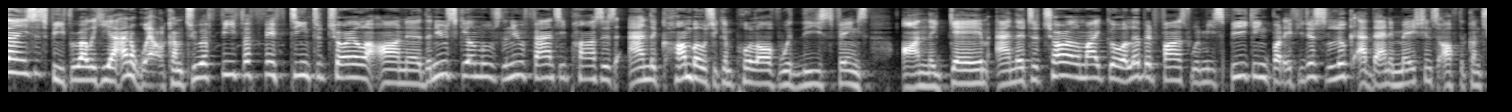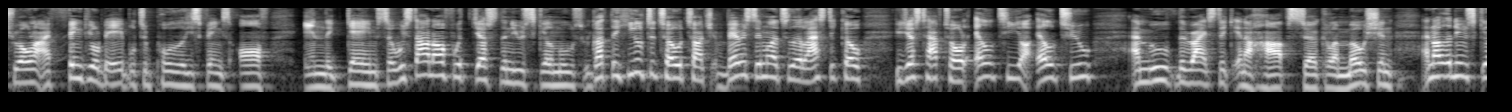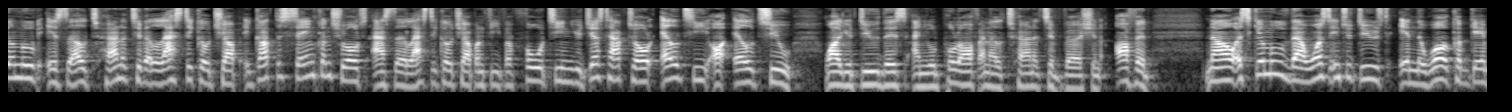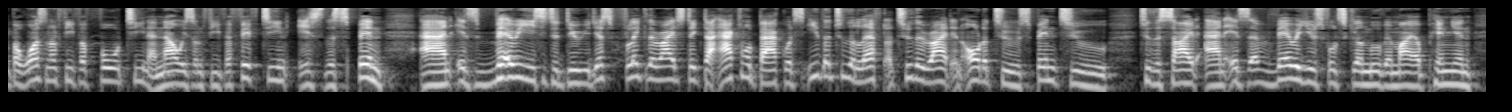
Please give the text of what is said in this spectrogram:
guys, it's FIFA Ralle here and welcome to a FIFA 15 tutorial on uh, the new skill moves, the new fancy passes and the combos you can pull off with these things on the game and the tutorial might go a little bit fast with me speaking but if you just look at the animations of the controller I think you'll be able to pull these things off in the game. So we start off with just the new skill moves. We got the heel to toe touch, very similar to the Elastico. You just have to hold LT or L2 and move the right stick in a half circular motion. Another new skill move is the alternative Elastico chop. It got the same controls as the Elastico chop on FIFA 14. You just have to hold LT or L2 while you do this and you'll pull off an alternative version of it. Now, a skill move that was introduced in the World Cup game but wasn't on FIFA 14 and now is on FIFA 15 is the spin. And it's very easy to do. You just flick the right stick diagonal backwards, either to the left or to the right in order to spin to, to the side. And it's a very useful skill move in my opinion.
